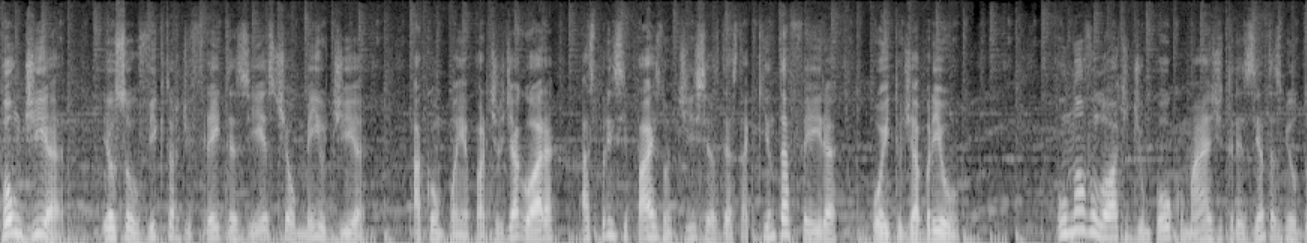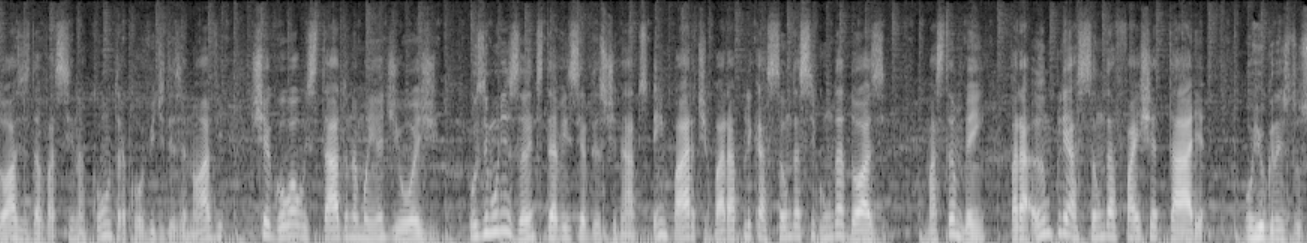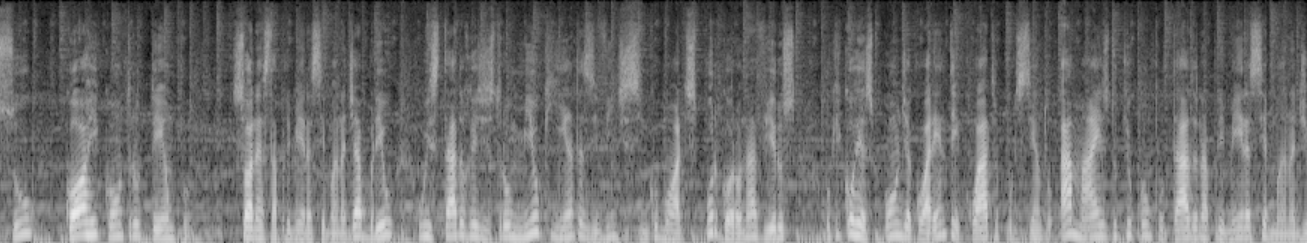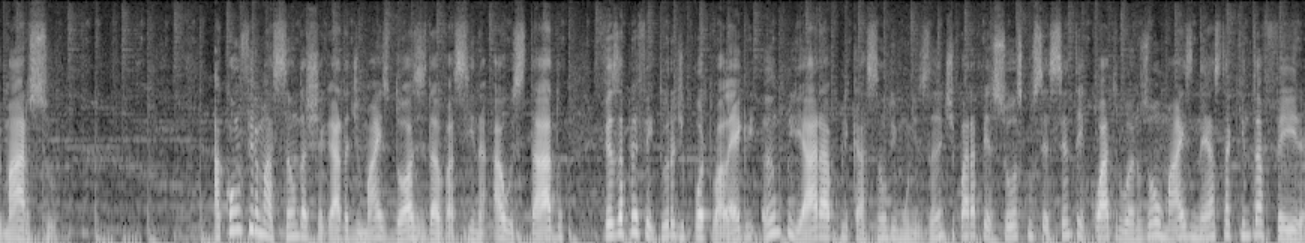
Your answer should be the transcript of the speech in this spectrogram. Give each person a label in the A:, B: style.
A: Bom dia! Eu sou Victor de Freitas e este é o Meio Dia. Acompanhe a partir de agora as principais notícias desta quinta-feira, 8 de abril. Um novo lote de um pouco mais de 300 mil doses da vacina contra a Covid-19 chegou ao estado na manhã de hoje. Os imunizantes devem ser destinados em parte para a aplicação da segunda dose, mas também para a ampliação da faixa etária. O Rio Grande do Sul corre contra o tempo. Só nesta primeira semana de abril, o estado registrou 1.525 mortes por coronavírus, o que corresponde a 44% a mais do que o computado na primeira semana de março. A confirmação da chegada de mais doses da vacina ao estado fez a Prefeitura de Porto Alegre ampliar a aplicação do imunizante para pessoas com 64 anos ou mais nesta quinta-feira.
